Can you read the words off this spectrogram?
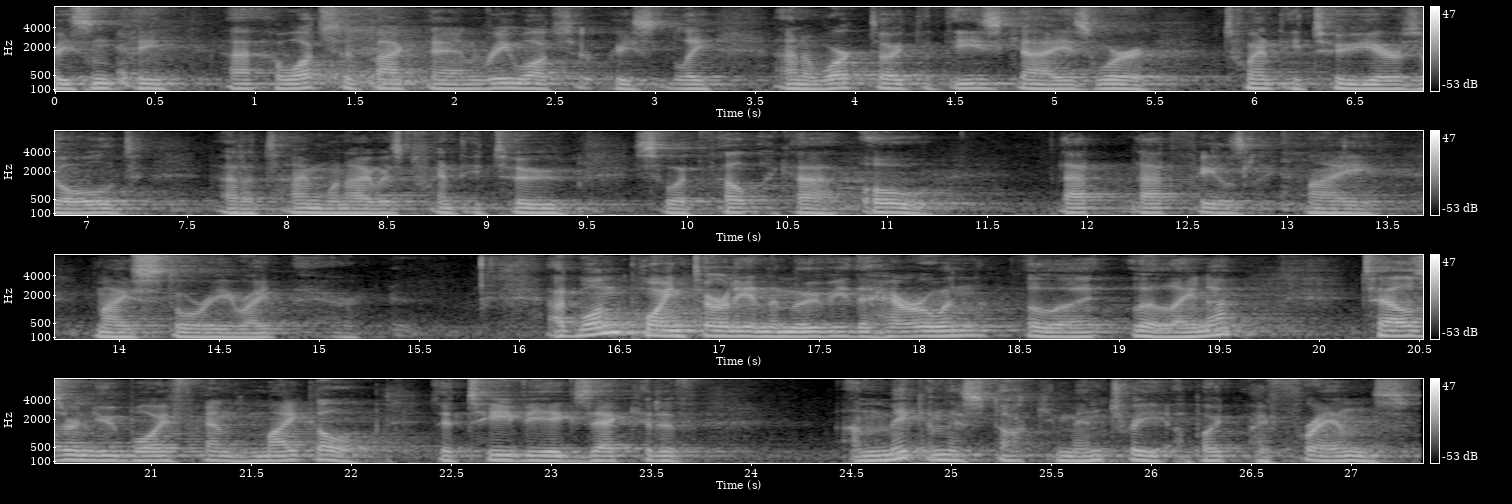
recently. Uh, I watched it back then, rewatched it recently, and it worked out that these guys were 22 years old at a time when I was 22. So it felt like a, oh, that, that feels like my, my story right there. At one point early in the movie, the heroine, Lelaina, tells her new boyfriend, Michael, the TV executive, I'm making this documentary about my friends.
